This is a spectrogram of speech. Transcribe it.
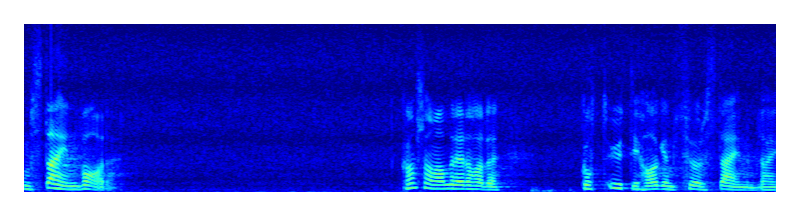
om steinen var der. Kanskje han allerede hadde gått ut i hagen før steinen ble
